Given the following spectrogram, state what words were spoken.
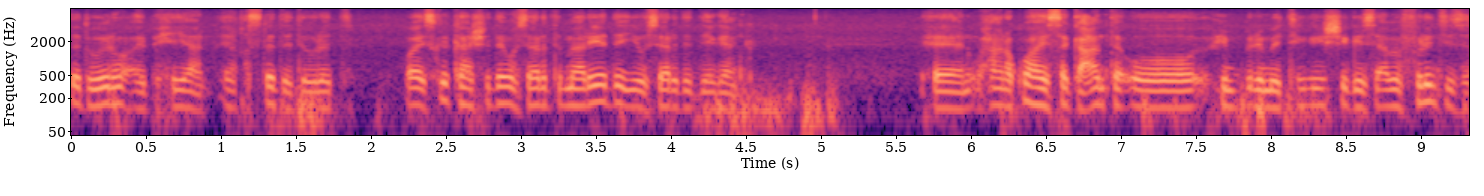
dadweynuhu ay bixiyaan ee qasnada dowladda waa iska kaashadeen wasaaradda maaliyadda iyo wasaaradda deegaanka. Waxaana ku haysa gacanta oo implementationkiisa ama fulintiisa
